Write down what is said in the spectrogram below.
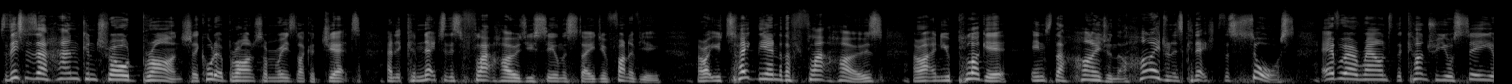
So this is a hand-controlled branch. They call it a branch some reason, like a jet, and it connects to this flat hose you see on the stage in front of you. All right, you take the end of the flat hose, all right, and you plug it into the hydrant. The hydrant is connected to the source. Everywhere around the country, you'll see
